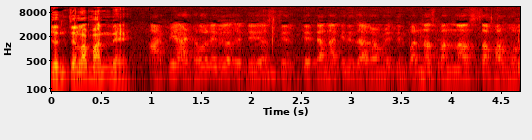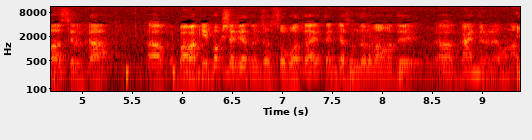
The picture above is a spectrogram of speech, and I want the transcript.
जनतेला मान्य आहे. आरपी आठवले जे असतील ते त्यांना किती जागा मिळतील? पन्नास पन्नासचा फॉर्म्युला असेल का? बाकी पक्ष ज्या तुमच्यासोबत आहे त्यांच्या संदर्भामध्ये काय निर्णय होणार?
